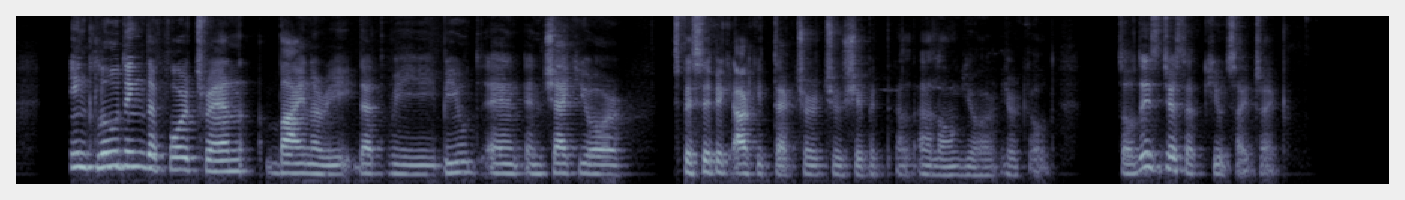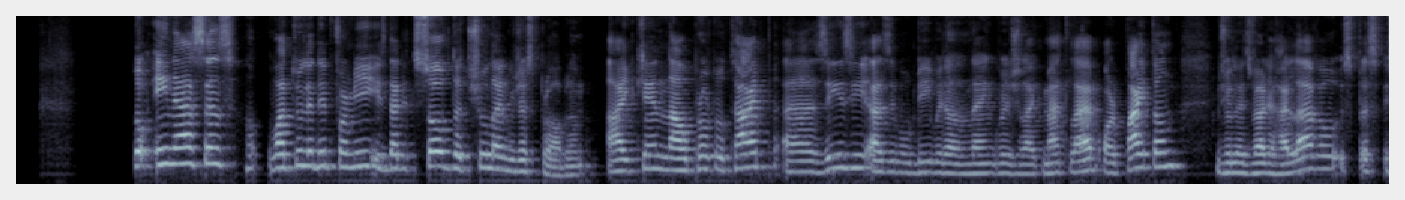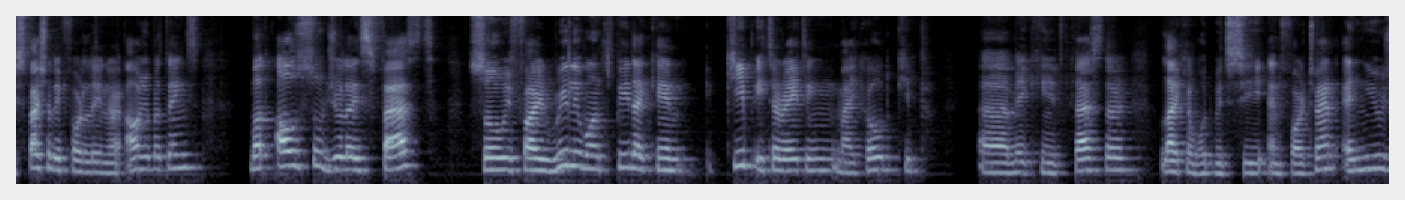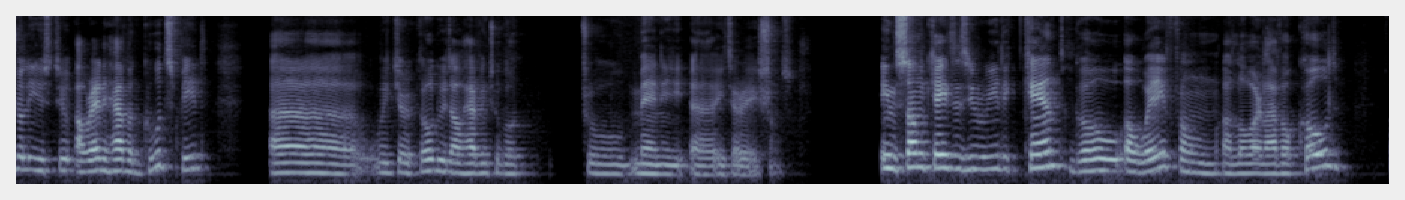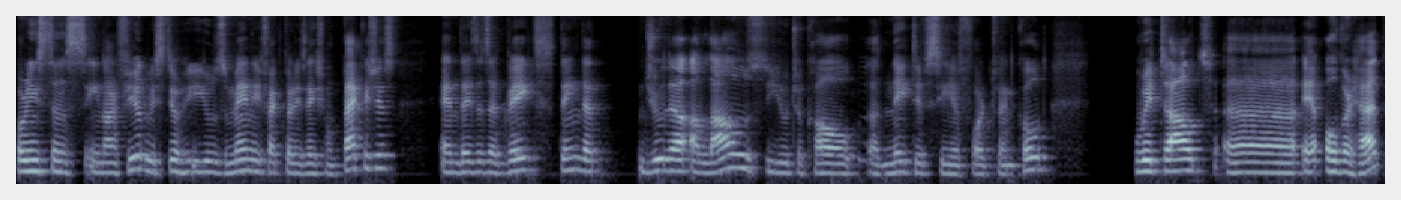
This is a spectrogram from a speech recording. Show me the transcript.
including the Fortran binary that we build and, and check your specific architecture to ship it along your, your code. So this is just a cute sidetrack. So in essence, what Julia did for me is that it solved the two languages problem. I can now prototype as easy as it will be with a language like MATLAB or Python. Julia is very high level, especially for linear algebra things. But also Julia is fast. So if I really want speed, I can keep iterating my code, keep uh, making it faster, like I would with C and Fortran. And usually you still already have a good speed uh, with your code without having to go through many uh, iterations. In some cases, you really can't go away from a lower level code. For instance, in our field, we still use many factorization packages. And this is a great thing that Julia allows you to call a native CF Fortran code without uh, overhead.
